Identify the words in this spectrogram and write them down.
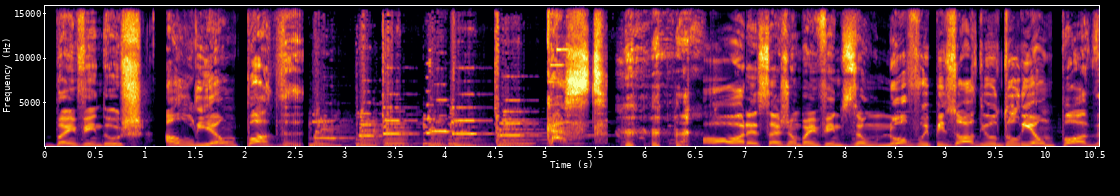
Bem-vindos ao Leão Pod. Cast. Ora, sejam bem-vindos a um novo episódio do Leão Pod.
